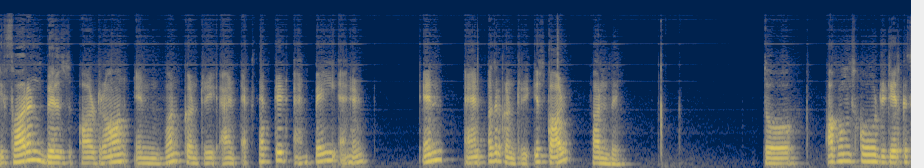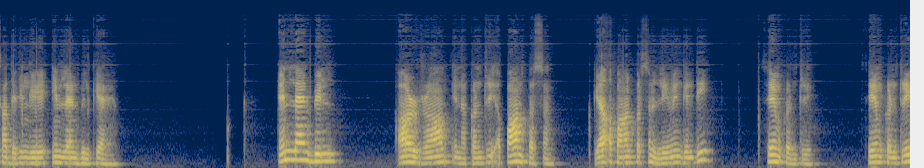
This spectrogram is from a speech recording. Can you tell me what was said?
The foreign bills are drawn in one country and accepted and pay and in and other country is called foreign bill तो अब हम इसको डिटेल के साथ देखेंगे इनलैंड बिल क्या है। Inland bill are drawn in a country upon person क्या upon person living in the same country same country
